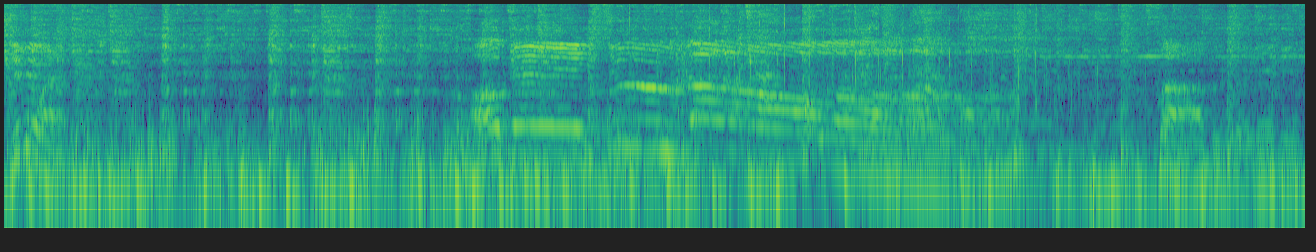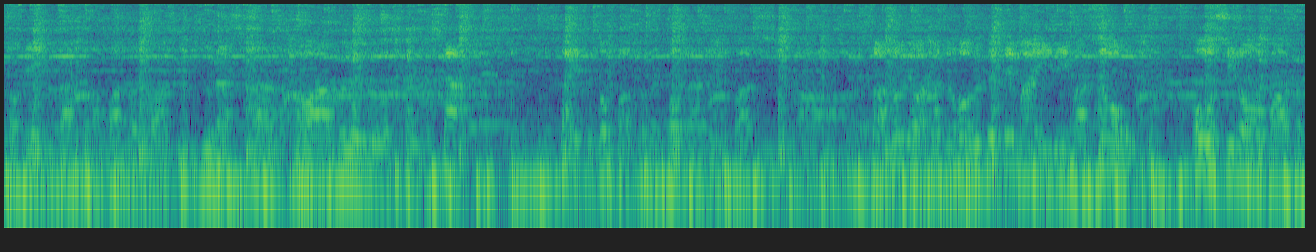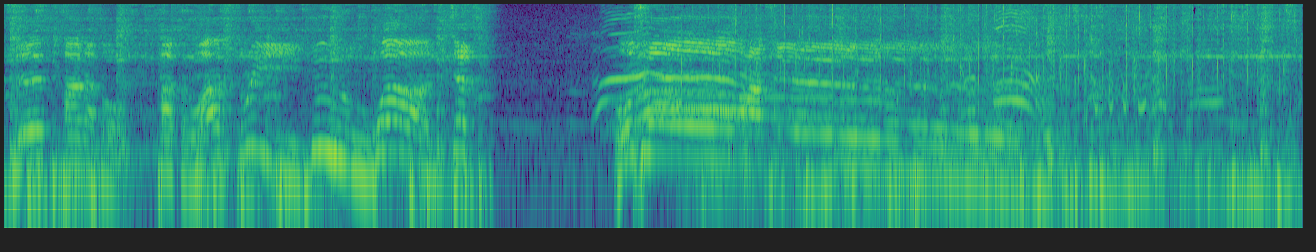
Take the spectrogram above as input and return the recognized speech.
10秒前オッケー。終了さあということでねベスト8ラストのバトルはいずらしからのパワー。ムー。ブをしたスせてまいりましょう。大城 VS カナと勝ったのは321ジャッジ。大城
